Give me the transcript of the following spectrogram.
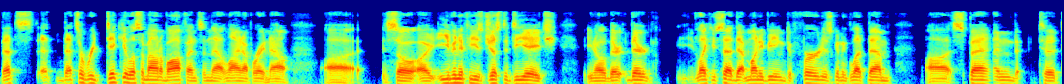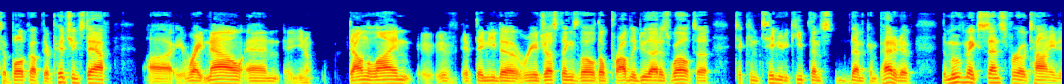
that's that's a ridiculous amount of offense in that lineup right now. Uh, so uh, even if he's just a DH, you know they're they're like you said that money being deferred is going to let them uh, spend to to bulk up their pitching staff uh, right now, and you know down the line, if if they need to readjust things, they'll they'll probably do that as well to to continue to keep them them competitive. The move makes sense for Ohtani to,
